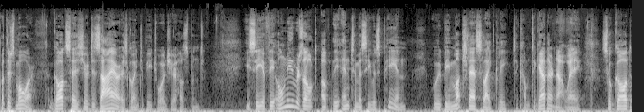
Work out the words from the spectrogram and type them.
But there's more. God says your desire is going to be towards your husband. You see, if the only result of the intimacy was pain, we would be much less likely to come together in that way. So God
